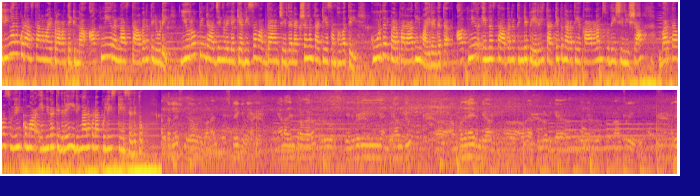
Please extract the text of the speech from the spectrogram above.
ഇരിങ്ങാലക്കുട ആസ്ഥാനമായി പ്രവർത്തിക്കുന്ന അഗ്നീർ എന്ന സ്ഥാപനത്തിലൂടെ യൂറോപ്യൻ രാജ്യങ്ങളിലേക്ക് വിസ വാഗ്ദാനം ചെയ്ത ലക്ഷങ്ങൾ തട്ടിയ സംഭവത്തിൽ കൂടുതൽ പേർ പരാതിയുമായി രംഗത്ത്. അഗ്നീർ എന്ന സ്ഥാപനത്തിന്റെ പേരിൽ തട്ടിപ്പ് നടത്തിയ കാറളം സ്വദേശി നിഷ ഭർത്താവ് സുനിൽ കുമാർ എന്നിവർക്കെതിരെ ഇരിങ്ങാലക്കുട പോലീസ് കേസെടുത്തു. ഞാൻ അതിന് പ്രകാരം ഒരു ജനുവരി അഞ്ചാം തീയതി അമ്പതിനായിരം രൂപ അവരുടെ അക്കൗണ്ടിലോട്ട് ട്രാൻസ്ഫർ ചെയ്തു. അത്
